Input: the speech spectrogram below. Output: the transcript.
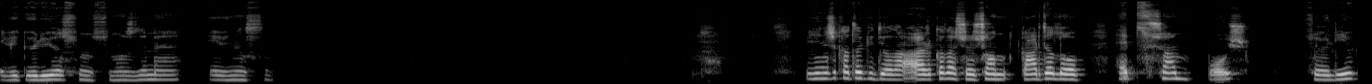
Evi görüyorsunuz değil mi? Ev nasıl? Birinci kata gidiyorlar. Arkadaşlar şu an gardırop hepsi şu an boş. Söyleyeyim.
